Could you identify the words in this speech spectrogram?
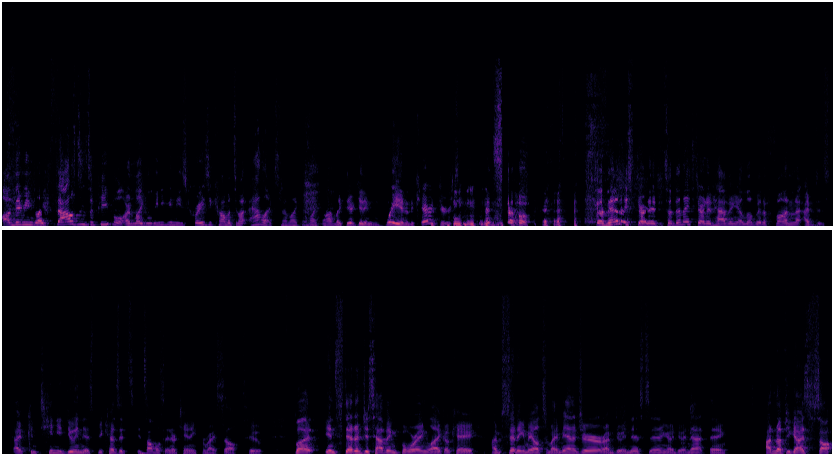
uh, they mean like thousands of people are like leaving these crazy comments about Alex, and I'm like, oh my god, like they're getting way into the characters. and so, so then I started. So then I started having a little bit of fun, and I've just, I've continued doing this because it's it's almost entertaining for myself too. But instead of just having boring, like, okay, I'm sending a mail to my manager, or I'm doing this thing, or I'm doing that thing. I don't know if you guys saw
